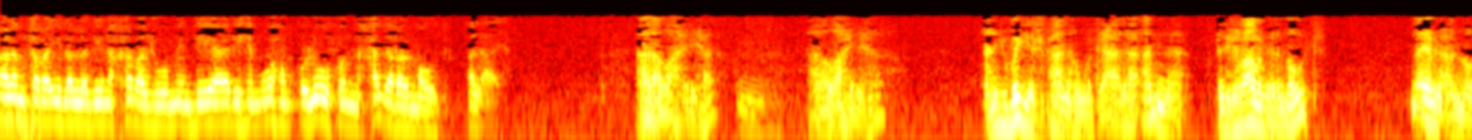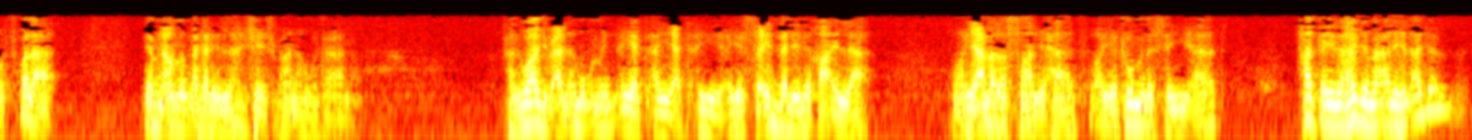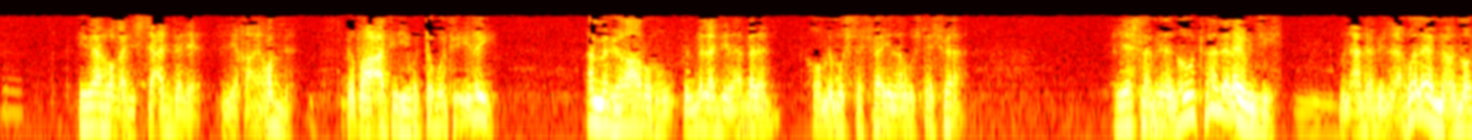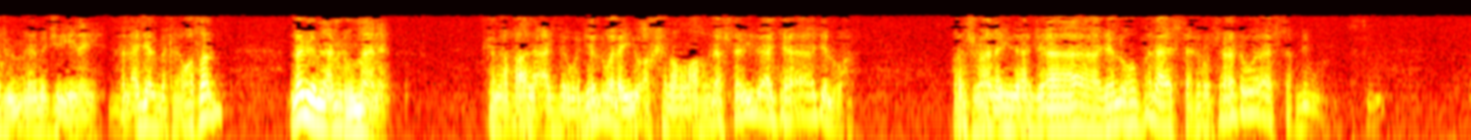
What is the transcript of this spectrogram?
ألم تر إلى الذين خرجوا من ديارهم وهم ألوف حذر الموت؟ الآية. على ظاهرها على ظاهرها أن يبين سبحانه وتعالى أن الفرار من الموت لا يمنع الموت ولا يمنع من قدر الله شيء سبحانه وتعالى. فالواجب على المؤمن أن يستعد للقاء الله. وأن يعمل الصالحات وأن يتوب من السيئات حتى إذا هجم عليه الأجل إذا هو قد استعد للقاء ربه بطاعته والتوبة إليه. أما فراره من بلد إلى بلد أو من مستشفى إلى مستشفى ليسلم من الموت هذا لا ينجيه من عذاب الله ولا يمنع الموت من المجيء إليه. فالأجل متى وصل لم يمنع منه مانع كما قال عز وجل ولن يؤخر الله نفسا إذا جاء أجلها. قال سبحانه إذا جاء أجلهم فلا يستأخرون ساعة ولا يستقدمون.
